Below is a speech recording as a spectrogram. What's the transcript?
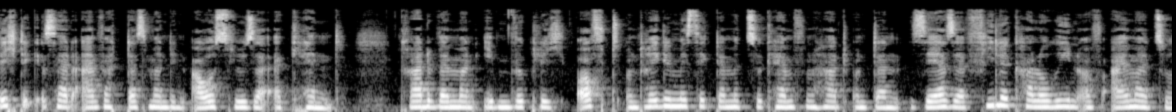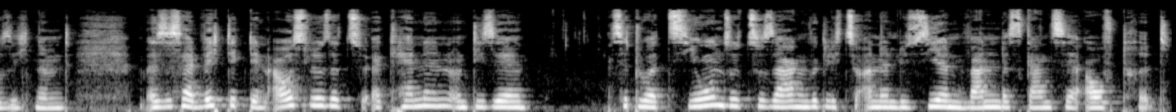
wichtig ist halt einfach, dass man den Auslöser erkennt. Gerade wenn man eben wirklich oft und regelmäßig damit zu kämpfen hat und dann sehr, sehr viele Kalorien auf einmal zu sich nimmt. Es ist halt wichtig, den Auslöser zu erkennen und diese Situation sozusagen wirklich zu analysieren, wann das Ganze auftritt.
